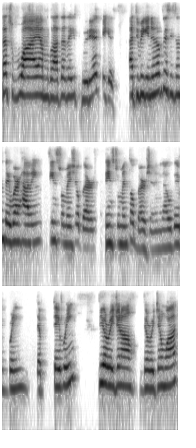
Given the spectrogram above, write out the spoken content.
that's why I'm glad that they put it because at the beginning of the season they were having the instrumental ver- the instrumental version, and now they bring the they bring the original the original one,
